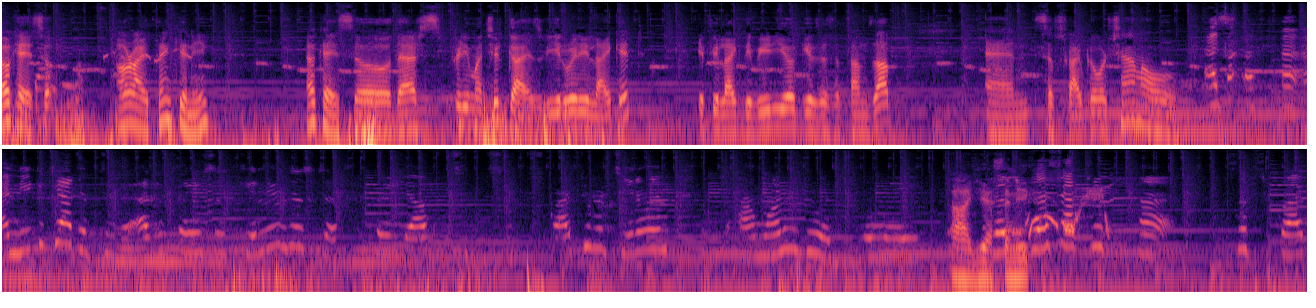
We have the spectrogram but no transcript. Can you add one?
Okay, so all right, thank you, Nick. Okay, so that's pretty much it, guys. We really like it. If you like the video, give us a thumbs up and subscribe to our channel. I got. Uh, I need to catch up to the other. So can you just uh, hurry up to subscribe to my channel? And I want to do a giveaway. Ah, yes, So you just have to uh, subscribe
